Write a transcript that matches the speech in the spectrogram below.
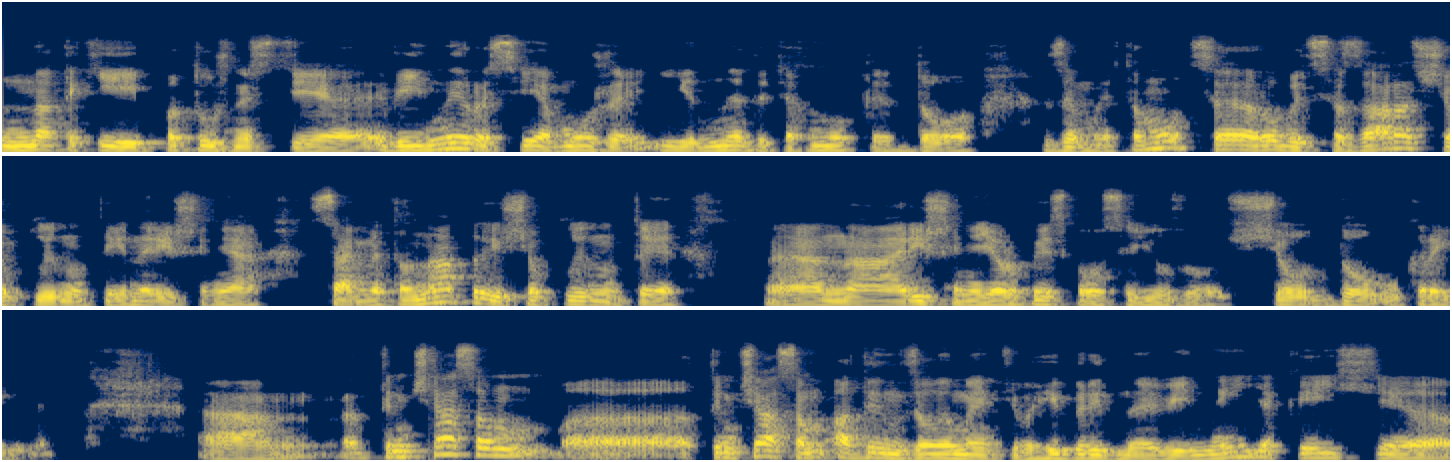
на такій потужності війни Росія може і не дотягнути до зими. Тому це робиться зараз, щоб вплинути і на рішення саміту НАТО, і щоб вплинути е, на рішення Європейського союзу щодо України. Тим часом, тим часом, один з елементів гібридної війни, який е,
